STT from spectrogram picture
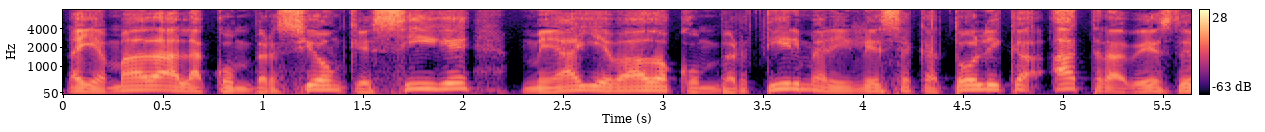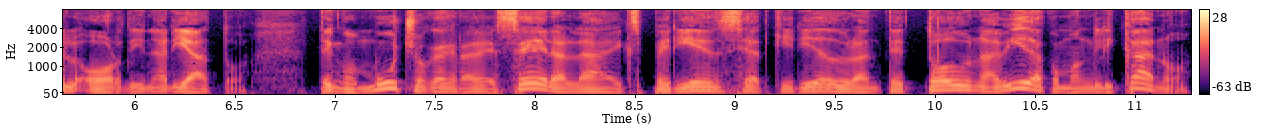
La llamada a la conversión que sigue me ha llevado a convertirme a la Iglesia Católica a través del ordinariato. Tengo mucho que agradecer a la experiencia adquirida durante toda una vida como anglicano.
